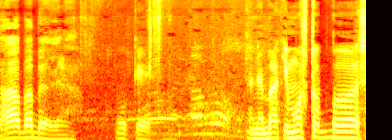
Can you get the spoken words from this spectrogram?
હા બબે જણા. ઓકે. અને બાકી મોસ્ટ ઓફ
